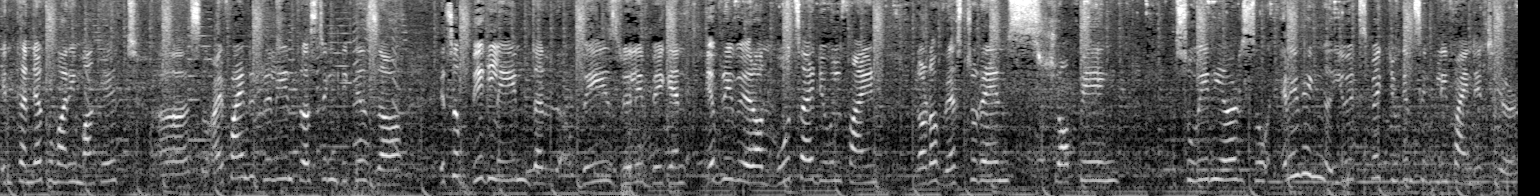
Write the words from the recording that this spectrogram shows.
in Kanyakumari market. Uh, so I find it really interesting because uh, it's a big lane. The way is really big, and everywhere on both sides you will find a lot of restaurants, shopping, souvenirs. So anything you expect, you can simply find it here.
